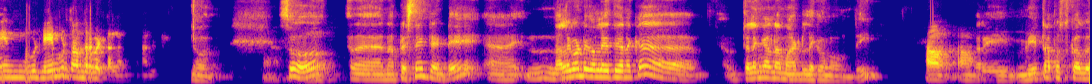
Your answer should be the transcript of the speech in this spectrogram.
నేను నేను కూడా తొందర పెట్టాలనుకున్నాను. అవును. సో నా ప్రశ్న ఏంటంటే నల్గొండ గొల్ల అయితే కనుక తెలంగాణ మాండలికంలో ఉంది. మరి మిగతా పుస్తకాలు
